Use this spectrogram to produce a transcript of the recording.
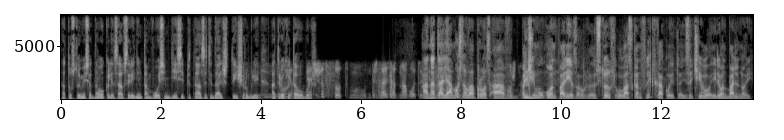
а то стоимость одного колеса в среднем там 8, 10, 15 и дальше тысяч рублей, а Ну, трех и того 5 больше. 600, мы интересовались одного. то есть А, Наталья, а можно вопрос? А Можно. почему он порезал? Что, у вас конфликт какой-то? Из-за чего? Или он больной?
